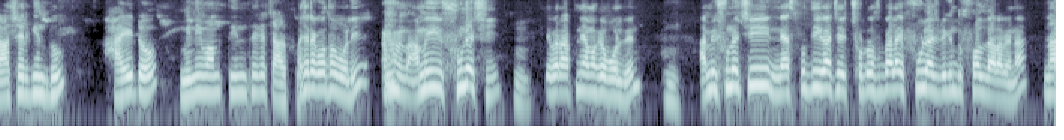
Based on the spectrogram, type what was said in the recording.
গাছের কিন্তু হাইটও মিনিমাম তিন থেকে চার ফুট। আচ্ছা একটা কথা বলি। আমি শুনেছি এবার আপনি আমাকে বলবেন। আমি শুনেছি নাশপাতি গাছে ছোট বেলায় ফুল আসবে কিন্তু ফল দাঁড়াবে না। না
